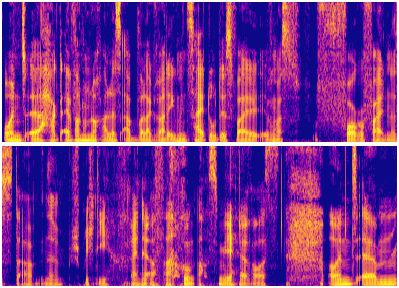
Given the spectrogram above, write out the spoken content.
und äh, hakt einfach nur noch alles ab, weil er gerade irgendwie in Zeitnot ist, weil irgendwas vorgefallen ist. Da ne, spricht die reine Erfahrung aus mir heraus. Und ähm,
